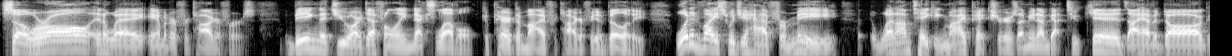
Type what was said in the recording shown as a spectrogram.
So we're all, in a way, amateur photographers. Being that you are definitely next level compared to my photography ability, what advice would you have for me when I'm taking my pictures? I mean, I've got two kids, I have a dog,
